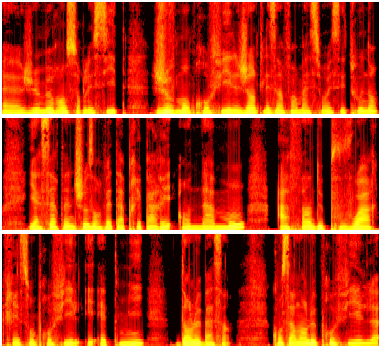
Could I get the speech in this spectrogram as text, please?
euh, je me rends sur le site, j'ouvre mon profil, j'entre les informations et c'est tout. Non, il y a certaines choses en fait à préparer en amont afin de pouvoir créer son profil et être mis dans le bassin. Concernant le profil,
